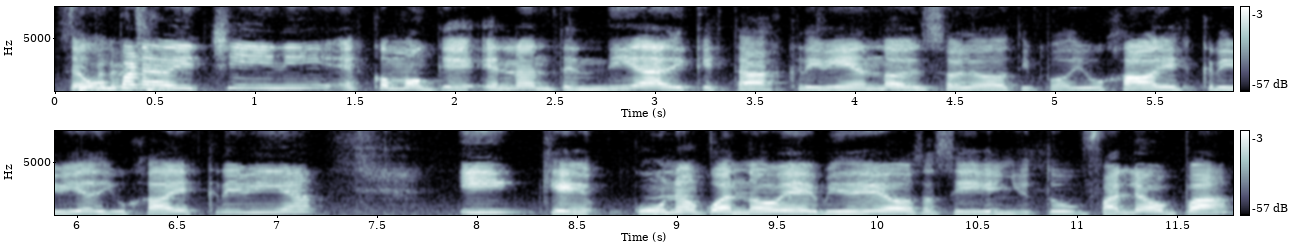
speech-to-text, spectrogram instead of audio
según Paravicini. Paravicini es como que él no entendía de qué estaba escribiendo, él solo tipo dibujaba y escribía, dibujaba y escribía y que uno cuando ve videos así en YouTube falopa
